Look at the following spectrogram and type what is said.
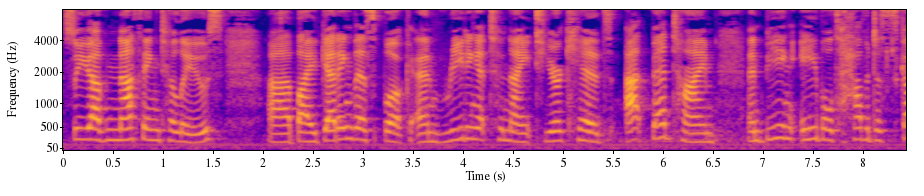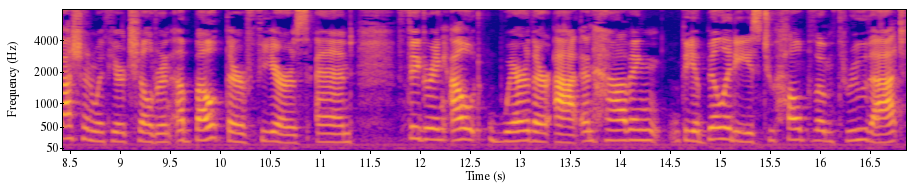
so you have nothing to lose. Uh, by getting this book and reading it tonight to your kids at bedtime and being able to have a discussion with your children about their fears and figuring out where they're at and having the abilities to help them through that.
